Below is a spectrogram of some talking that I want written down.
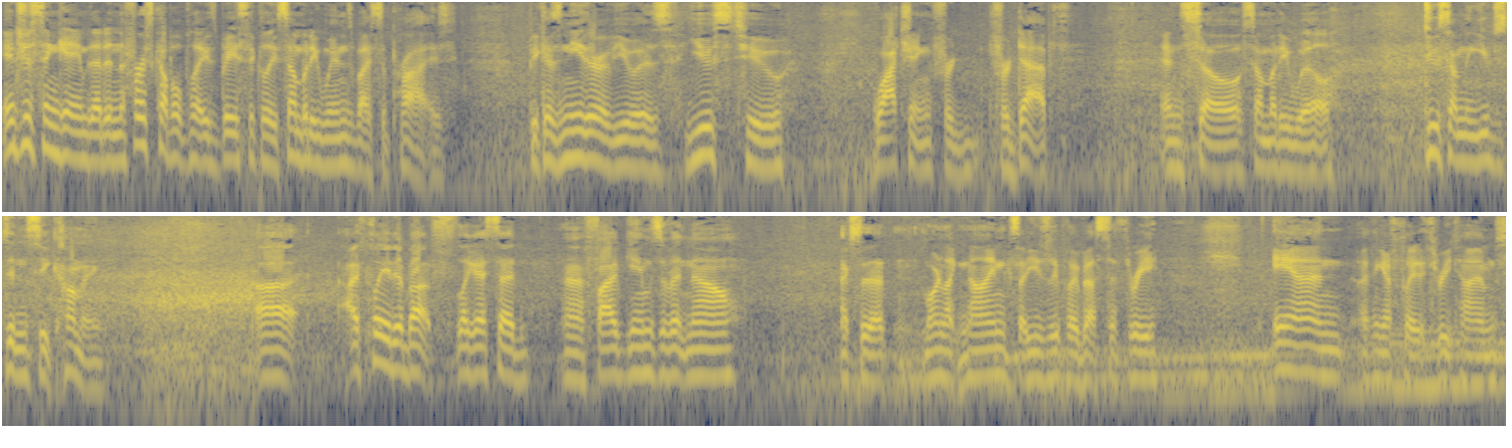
interesting game that in the first couple plays basically somebody wins by surprise because neither of you is used to watching for for depth, and so somebody will do something you just didn't see coming. Uh, I've played about, like I said, uh, five games of it now. Actually, that more like nine because I usually play best of three, and I think I've played it three times.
